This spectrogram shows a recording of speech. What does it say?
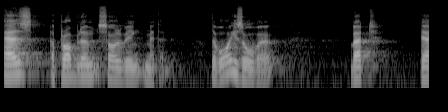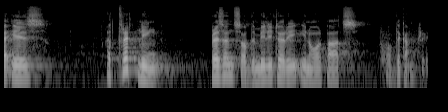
as a problem solving method. The war is over, but there is a threatening presence of the military in all parts of the country.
